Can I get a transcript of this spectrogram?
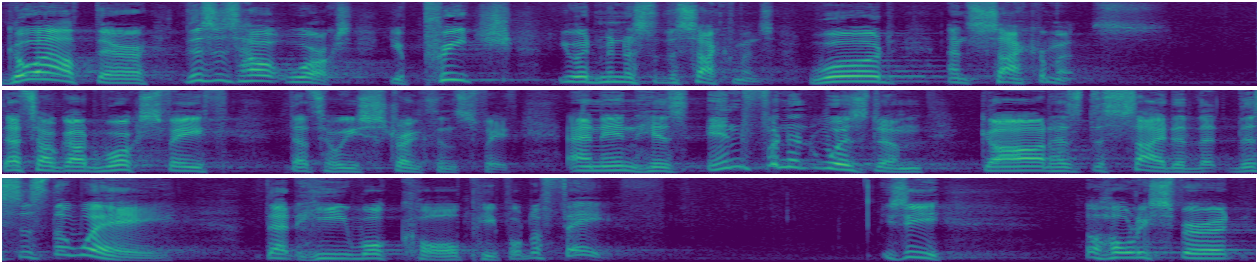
Go out there. This is how it works. You preach, you administer the sacraments, word and sacraments. That's how God works faith. That's how He strengthens faith. And in His infinite wisdom, God has decided that this is the way that He will call people to faith. You see, the Holy Spirit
